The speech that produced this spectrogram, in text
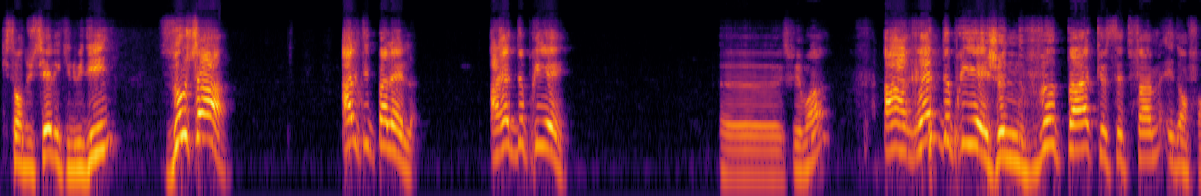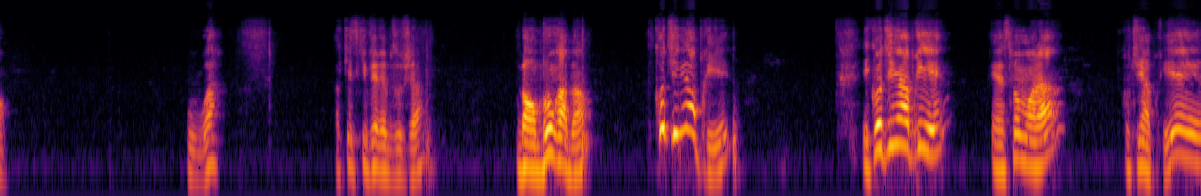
qui sort du ciel et qui lui dit Zusha Altit Palel Arrête de prier euh, Excusez-moi Arrête de prier. Je ne veux pas que cette femme ait d'enfant. Ouah. Qu'est-ce qu'il fait Reb Zusha? Bon, bon rabbin, continue à prier. Il continue à prier. Et à ce moment-là, continue à prier.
